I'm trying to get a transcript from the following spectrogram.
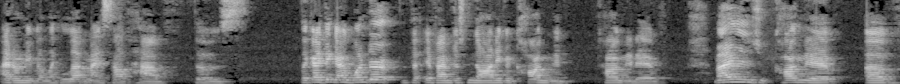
I don't even like let myself have those. Like I think I wonder if I'm just not even cognitive, cognitive, not even cognitive of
